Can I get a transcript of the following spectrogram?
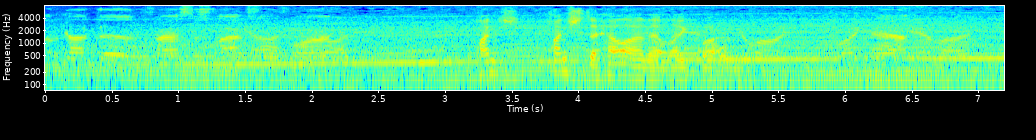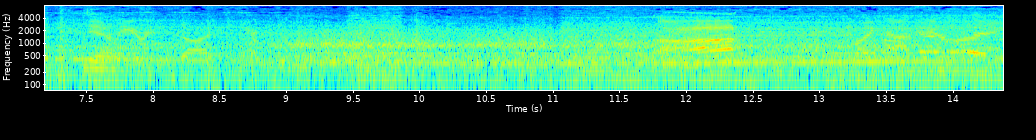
I've got the fastest lap so far. Punch the hell out of that like button. Yeah. Yeah. Ah, My goddamn life.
